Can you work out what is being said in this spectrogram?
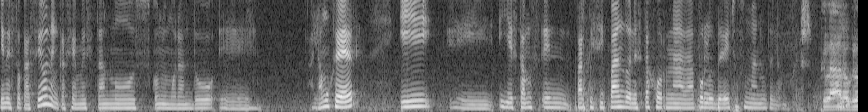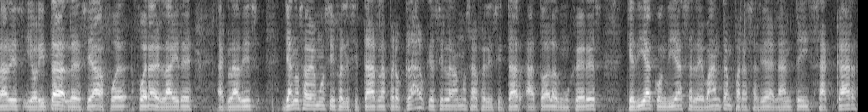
Y en esta ocasión en Cajeme estamos conmemorando eh, a la mujer y, eh, y estamos en, participando en esta jornada por los derechos humanos de la mujer. Claro, Gladys. Y ahorita le decía fuera del aire a Gladys. Ya no sabemos si felicitarla, pero claro que sí la vamos a felicitar a todas las mujeres que día con día se levantan para salir adelante y sacar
